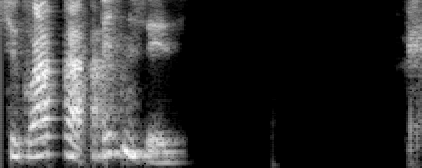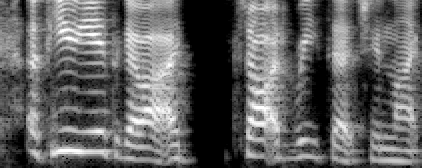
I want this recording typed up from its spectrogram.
to grow our businesses. A few years ago i started researching like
